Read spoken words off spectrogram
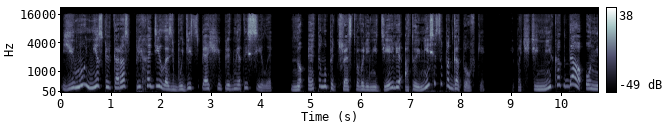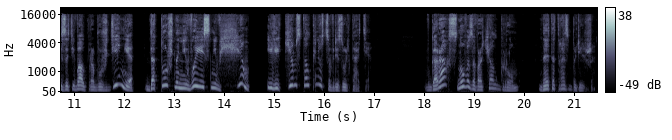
Ему несколько раз приходилось будить спящие предметы силы, но этому предшествовали недели, а то и месяцы подготовки. И почти никогда он не затевал пробуждение, дотошно не выяснив, с чем или кем столкнется в результате. В горах снова заврачал гром, на этот раз ближе.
